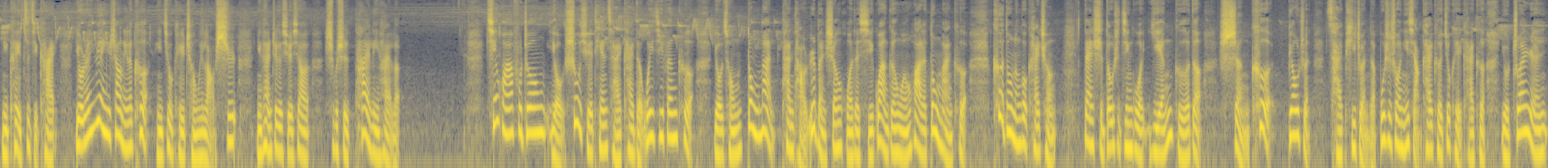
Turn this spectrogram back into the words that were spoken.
你可以自己开。有人愿意上你的课，你就可以成为老师。你看这个学校是不是太厉害了？清华附中有数学天才开的微积分课，有从动漫探讨日本生活的习惯跟文化的动漫课，课都能够开成，但是都是经过严格的审课标准才批准的，不是说你想开课就可以开课，有专人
